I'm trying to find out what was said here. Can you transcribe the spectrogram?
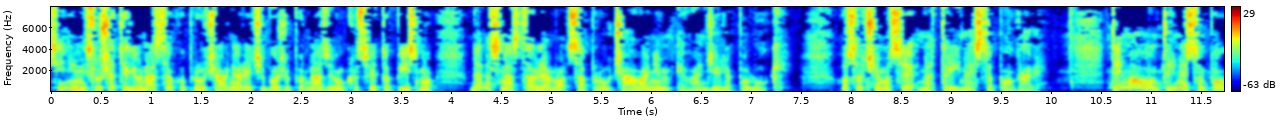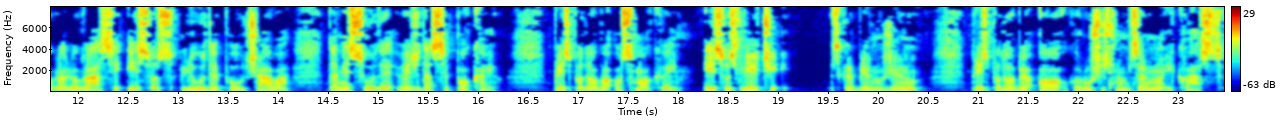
Cijenjeni slušatelji, u nastavku proučavanja reći Bože pod nazivom kroz sveto pismo, danas nastavljamo sa proučavanjem Evanđelja po Luki. Osvrćemo se na 13. poglavlje. Tema ovom 13. poglavlju glasi Isus ljude poučava da ne sude, već da se pokaju. Prispodoba o smokvi, Isus liječi skrbljenu ženu, prispodobe o gorušičnom zrnu i kvascu.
